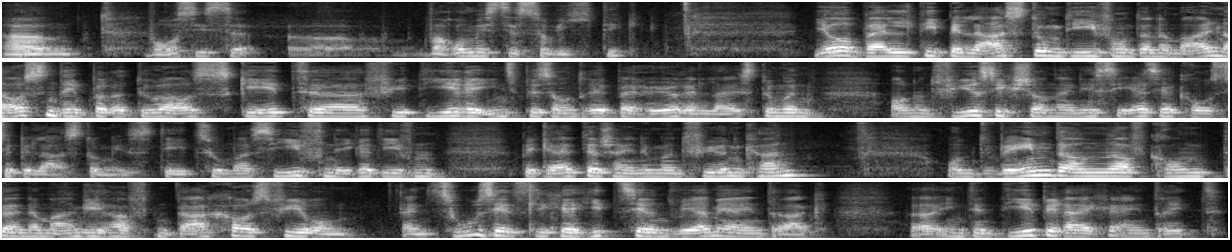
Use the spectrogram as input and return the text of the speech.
Und was ist, äh, warum ist das so wichtig? Ja, weil die Belastung, die von der normalen Außentemperatur ausgeht, äh, für Tiere, insbesondere bei höheren Leistungen, an und für sich schon eine sehr, sehr große Belastung ist, die zu massiv negativen Begleiterscheinungen führen kann. Und wenn dann aufgrund einer mangelhaften Dachausführung ein zusätzlicher Hitze- und Wärmeeintrag äh, in den Tierbereich eintritt,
